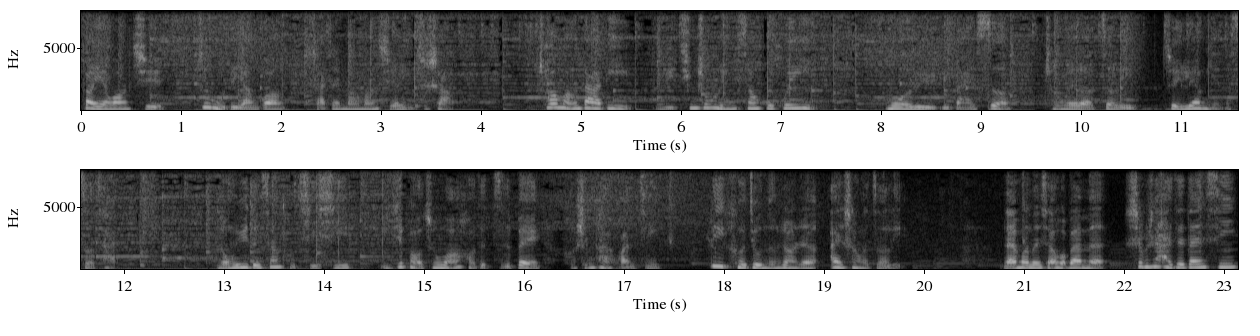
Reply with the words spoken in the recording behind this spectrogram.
放眼望去，正午的阳光洒在茫茫雪岭之上，苍茫大地与青松林相互辉映，墨绿与白色成为了这里最亮眼的色彩。浓郁的乡土气息。以及保存完好的植被和生态环境，立刻就能让人爱上了这里。南方的小伙伴们，是不是还在担心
